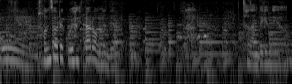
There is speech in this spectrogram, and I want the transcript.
오, 전설의 고향이 따로 없는데요. 전 안 되겠네요.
